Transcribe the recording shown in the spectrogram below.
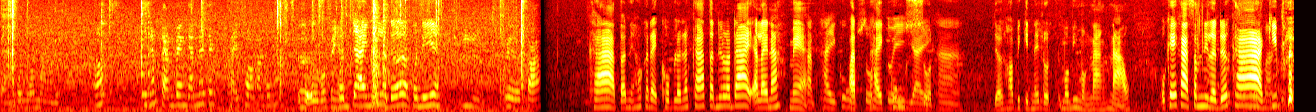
สองคนมาใหม่เอ้ากินน้ำกันแบ่งกันด้วยจะหายคอกันบ่ฮู้เออเออว่าเป็นหคยังนใจายเงินละเด้อคนนี้ อืมเออฟ้า ค่ะ ตอนนี้เขาก็ได้ครบแล้วนะคะ ตอนนี้เราได้อะไรนะแม่ ผัดไทยกุ้งผัดสดไทยกุ้งตัวใหญ่สด ค่ะ เดี๋ยวเขาไปกินในรถมอมี่หมองนางหนาว โอเคค่ะซัมนี่ละเด้อค่ะมาคลิปมา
